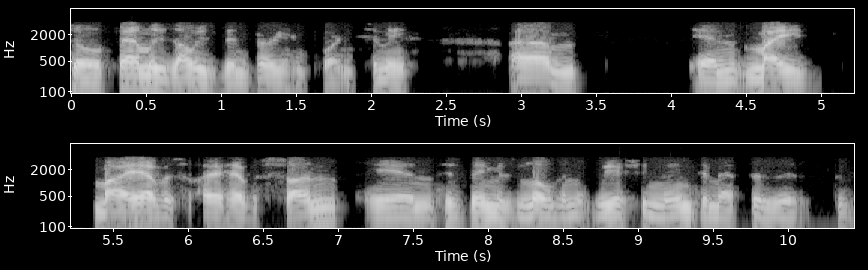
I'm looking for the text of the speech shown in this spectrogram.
So family's always been very important to me. Um, and my my, I have a I have a son, and his name is Logan. We actually named him after the the,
